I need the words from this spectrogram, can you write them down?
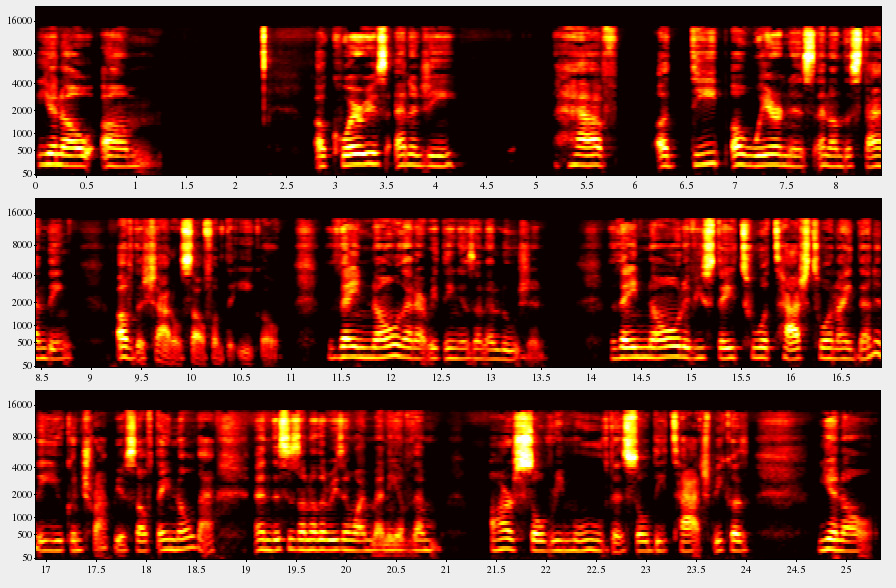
you know, um Aquarius energy have a deep awareness and understanding of the shadow self of the ego. They know that everything is an illusion. They know that if you stay too attached to an identity, you can trap yourself. They know that. And this is another reason why many of them are so removed and so detached because, you know,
